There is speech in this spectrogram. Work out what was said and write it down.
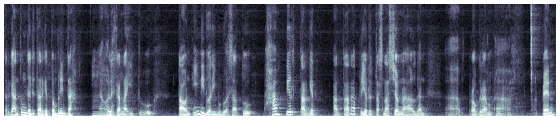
Tergantung dari target pemerintah. Nah, oleh karena itu tahun ini 2021 hampir target antara prioritas nasional dan uh, program uh, PEN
